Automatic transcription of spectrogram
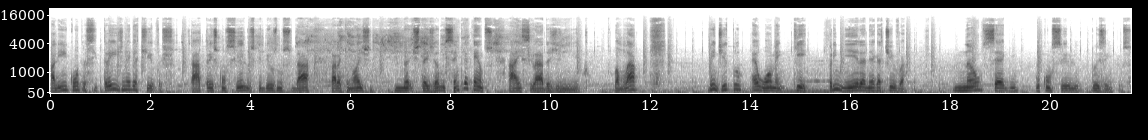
Ali encontra-se três negativas, tá? Três conselhos que Deus nos dá para que nós estejamos sempre atentos às ciladas do inimigo. Vamos lá? Bendito é o homem que, primeira negativa, não segue o conselho dos ímpios.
